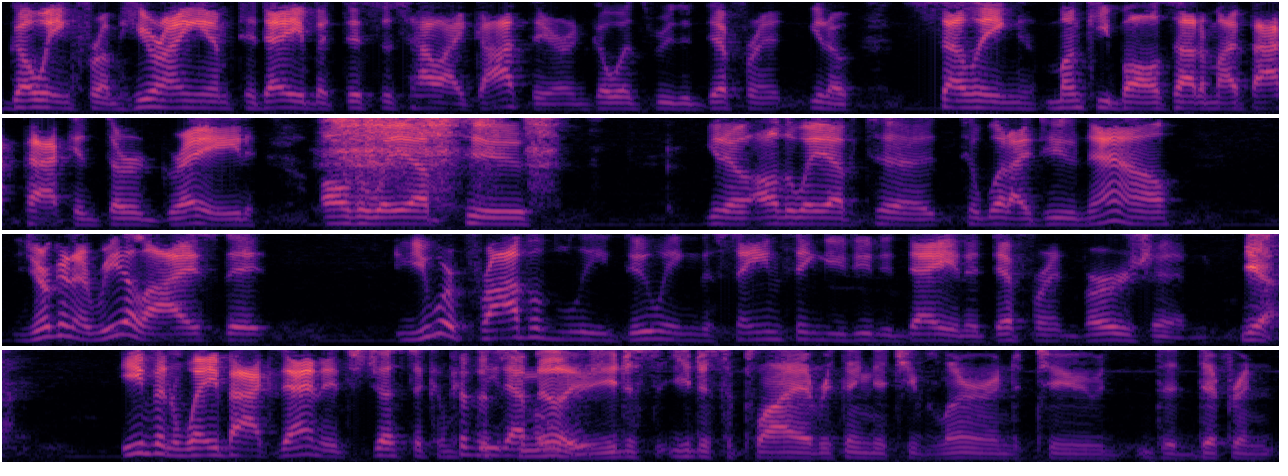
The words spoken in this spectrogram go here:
going from here I am today, but this is how I got there and going through the different, you know, selling monkey balls out of my backpack in third grade all the way up to, you know, all the way up to, to what I do now, you're going to realize that you were probably doing the same thing you do today in a different version. Yeah. Even way back then, it's just a complete it's familiar. Evolution. You just you just apply everything that you've learned to the different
